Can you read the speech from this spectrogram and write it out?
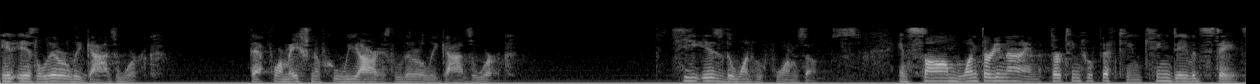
it is literally God's work. That formation of who we are is literally God's work. He is the one who forms us. In Psalm 139, 13 through 15, King David states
